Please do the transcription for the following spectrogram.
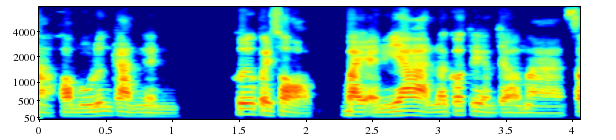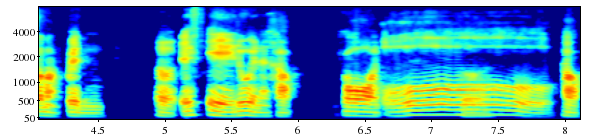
หาความรู้เรื่องการเงิน เพื่อไปสอบใบอนุญาต แล้วก็เตรียมจะมาสมัครเป็นเอ่อ FA ด้วยนะครับ ก็โอ้เอครับ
